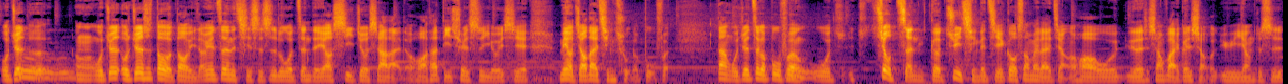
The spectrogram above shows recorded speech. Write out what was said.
我觉得，嗯，嗯，我觉得，我觉得是都有道理的，因为真的其实是如果真的要细究下来的话，它的确是有一些没有交代清楚的部分。但我觉得这个部分，我就整个剧情的结构上面来讲的话，我的想法也跟小玉一样，就是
